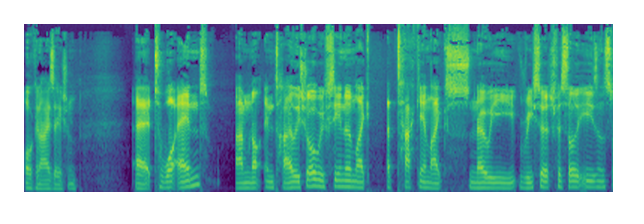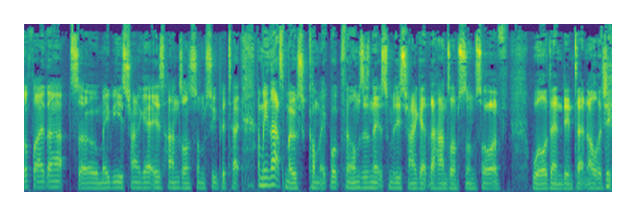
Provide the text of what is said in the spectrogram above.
organization. Uh, to what end? I'm not entirely sure. We've seen him like attacking like snowy research facilities and stuff like that. So maybe he's trying to get his hands on some super tech. I mean, that's most comic book films, isn't it? Somebody's trying to get their hands on some sort of world-ending technology.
